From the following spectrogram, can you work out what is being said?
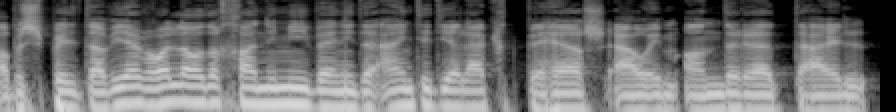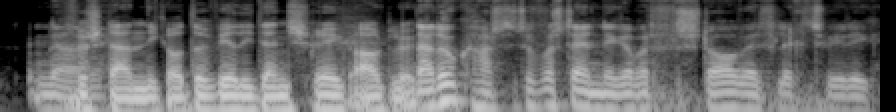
Aber spielt da wie eine Rolle oder kann ich mich, wenn ich den einen Dialekt beherrsche, auch im anderen Teil Nein. verständigen? Oder werde ich dann schräg angeschaut? Nein, du kannst es schon verständigen, aber verstehen wäre vielleicht schwierig.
